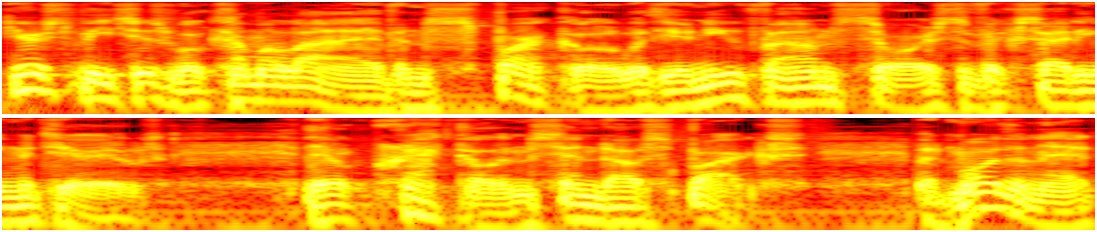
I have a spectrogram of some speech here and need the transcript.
Your speeches will come alive and sparkle with your newfound source of exciting materials. They'll crackle and send off sparks. But more than that,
